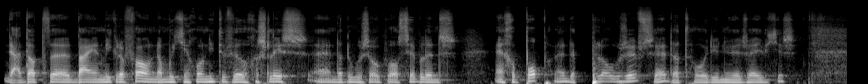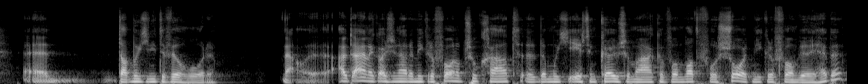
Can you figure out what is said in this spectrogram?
Ja, dat bij een microfoon, dan moet je gewoon niet te veel geslis. En dat noemen ze ook wel sibilance en gepop, hè, de plosives, hè, dat hoor je nu eens eventjes. En dat moet je niet te veel horen. Nou, eh, uiteindelijk als je naar de microfoon op zoek gaat, eh, dan moet je eerst een keuze maken van wat voor soort microfoon wil je hebben.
